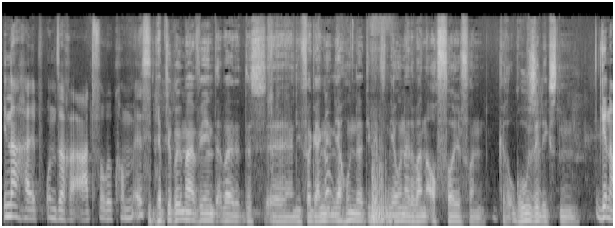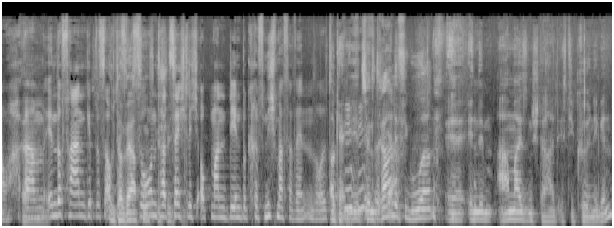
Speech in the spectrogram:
innerhalb unserer Art vorgekommen ist. Ich habe die Römer erwähnt, aber das, äh, die vergangenen Jahrhunderte, die letzten Jahrhunderte waren auch voll von gru- gruseligsten Genau. Ähm, insofern gibt es auch Diskussionen tatsächlich, ob man den Begriff nicht mehr verwenden sollte. Okay, die zentrale Ja. Figur äh, in dem Ameisenstaat ist die Königin.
